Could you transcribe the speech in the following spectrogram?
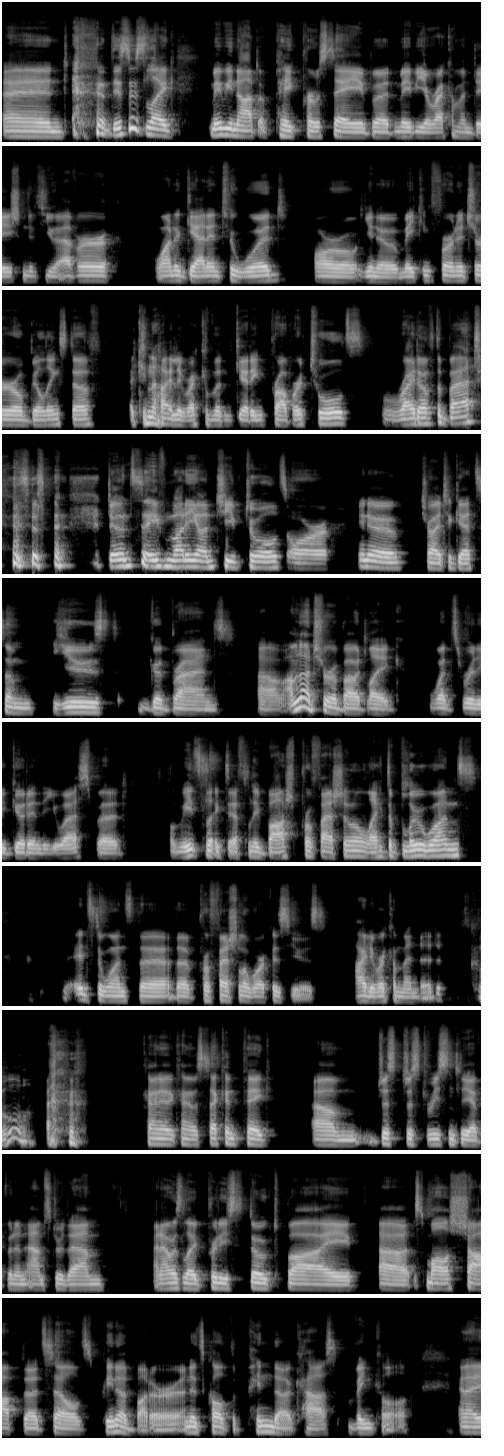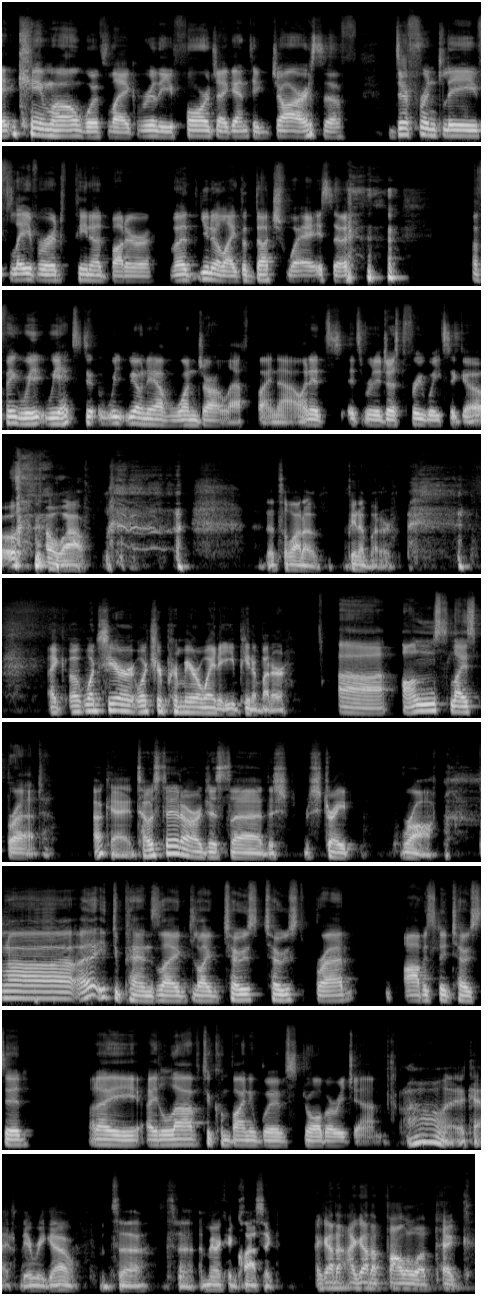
And this is like maybe not a pick per se, but maybe a recommendation if you ever want to get into wood or, you know, making furniture or building stuff. I can highly recommend getting proper tools right off the bat. Don't save money on cheap tools or, you know, try to get some used good brands. Um, I'm not sure about like what's really good in the US, but for me, it's like definitely Bosch Professional, like the blue ones. It's the ones the the professional workers use. Highly recommended. Cool. kind of kind of second pick. Um, just just recently, I've been in Amsterdam, and I was like pretty stoked by a small shop that sells peanut butter, and it's called the Pindakaas Winkel. And I came home with like really four gigantic jars of differently flavored peanut butter, but you know, like the Dutch way. So I think we we, st- we we only have one jar left by now, and it's it's really just three weeks ago. oh wow, that's a lot of peanut butter. like, uh, what's your what's your premier way to eat peanut butter? Uh, on sliced bread. Okay, toasted or just uh, the sh- straight raw? Uh, it depends. Like like toast toast bread obviously toasted, but I I love to combine it with strawberry jam. Oh, okay. There we go. It's a it's an American classic. I got I got a follow up pick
